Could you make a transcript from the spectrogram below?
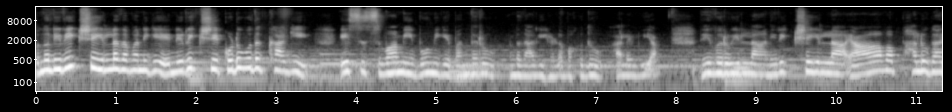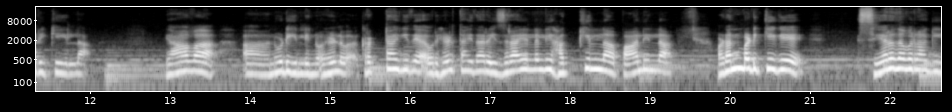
ಒಂದು ನಿರೀಕ್ಷೆ ಇಲ್ಲದವನಿಗೆ ನಿರೀಕ್ಷೆ ಕೊಡುವುದಕ್ಕಾಗಿ ಯೇಸು ಸ್ವಾಮಿ ಭೂಮಿಗೆ ಬಂದರು ಎಂಬುದಾಗಿ ಹೇಳಬಹುದು. ಅಲ್ಲೆಲುಯ್ಯ ದೇವರು ಇಲ್ಲ, ನಿರೀಕ್ಷೆ ಇಲ್ಲ, ಯಾವ ಪಾಲುಗಾರಿಕೆ ಇಲ್ಲ. ಯಾವ ನೋಡಿ ಇಲ್ಲಿ ಹೇಳು ಕರೆಕ್ಟಾಗಿದೆ ಅವ್ರು ಹೇಳ್ತಾ ಇದ್ದಾರೆ, ಇಸ್ರಾಯೇಲಲ್ಲಿ ಹಕ್ಕಿಲ್ಲ, ಪಾಲಿಲ್ಲ ಒಡನ್ಬಡಿಕೆಗೆ ಸೇರದವರಾಗಿ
